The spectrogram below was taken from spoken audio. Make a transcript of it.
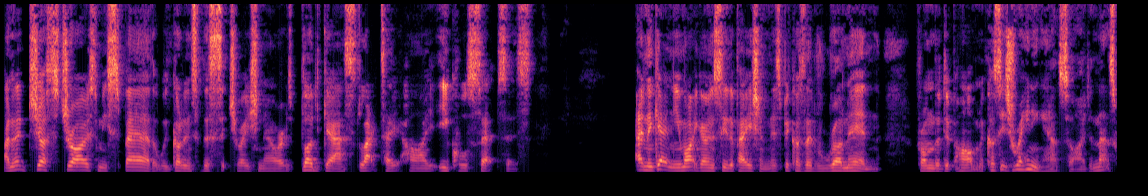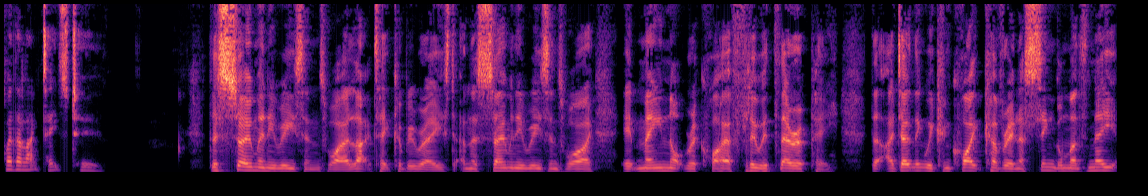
And it just drives me spare that we've got into this situation now where it's blood gas, lactate high equals sepsis. And again, you might go and see the patient. It's because they've run in from the department because it's raining outside and that's where the lactate's too. There's so many reasons why a lactate could be raised, and there's so many reasons why it may not require fluid therapy that I don't think we can quite cover in a single month, nay,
